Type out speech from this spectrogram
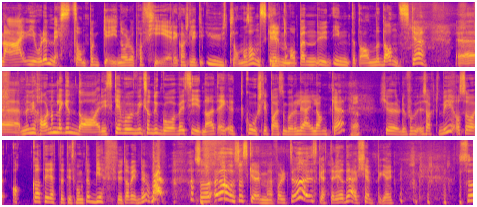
Nei, vi gjorde det mest sånn på gøy når det var på ferie, kanskje litt i utlandet og sånn. Skremme opp en intetanende danske. Uh, men vi har noen legendariske hvor liksom, du går ved siden av et, et koselig par som går og leier lanke. Ja. Kjører du for, sakte forbi, og så akkurat til rette tidspunktet bjeffe ut av vinduet. Så, å, så skremmer folk. Så skvetter de, og det er jo kjempegøy. Så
